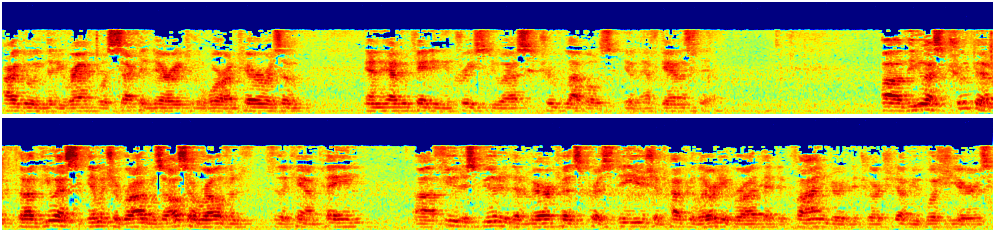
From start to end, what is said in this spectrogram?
arguing that Iraq was secondary to the war on terrorism, and advocating increased U.S. troop levels in Afghanistan. Uh, the U.S. troop, uh, the U.S. image abroad was also relevant to the campaign. Uh, few disputed that America's prestige and popularity abroad had declined during the George W. Bush years,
